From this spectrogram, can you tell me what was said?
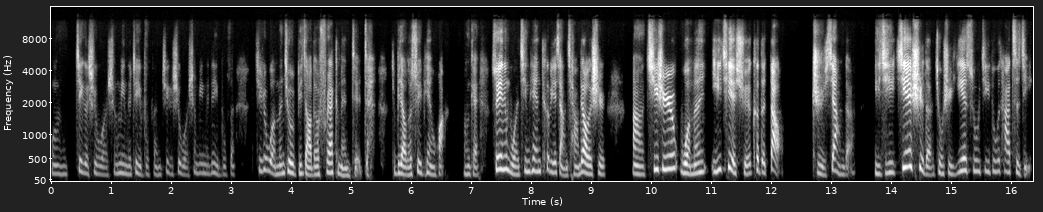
嗯，这个是我生命的这一部分，这个是我生命的那一部分。其实我们就比较的 fragmented，就比较的碎片化。OK，所以呢我今天特别想强调的是，啊，其实我们一切学科的道指向的以及揭示的，就是耶稣基督他自己。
